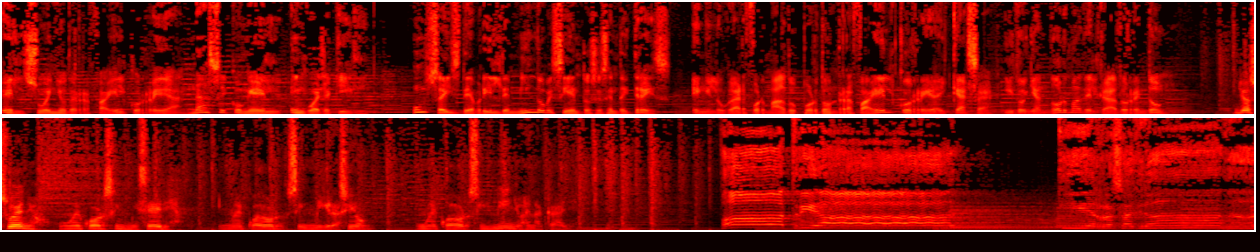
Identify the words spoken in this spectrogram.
El sueño de Rafael Correa nace con él en Guayaquil, un 6 de abril de 1963, en el hogar formado por don Rafael Correa y Casa y doña Norma Delgado Rendón. Yo sueño un Ecuador sin miseria, un Ecuador sin migración, un Ecuador sin niños en la calle. Patria, tierra sagrada.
